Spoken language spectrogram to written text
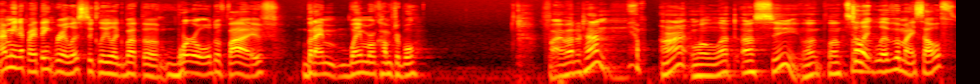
I mean, if I think realistically, like about the world of five, but I'm way more comfortable Five out of ten. Yep. All right. Well, let us see. Let, let's to uh, like live with myself.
